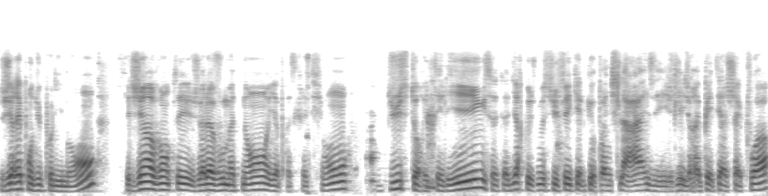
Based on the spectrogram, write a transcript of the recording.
j'ai répondu poliment. J'ai inventé, je l'avoue maintenant, il y a prescription, du storytelling, c'est-à-dire que je me suis fait quelques punchlines et je les répétais à chaque fois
